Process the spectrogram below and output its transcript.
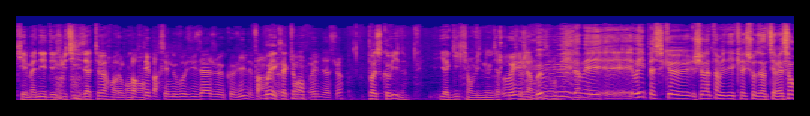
qui émanaient des utilisateurs. Donc portés par ces nouveaux usages Covid. oui, exactement. oui, bien sûr. Post-Covid. Il y a Guy qui a envie de nous dire quelque chose. Oui, oui, oui, mais, oui, parce que Jonathan avait dit quelque chose d'intéressant.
